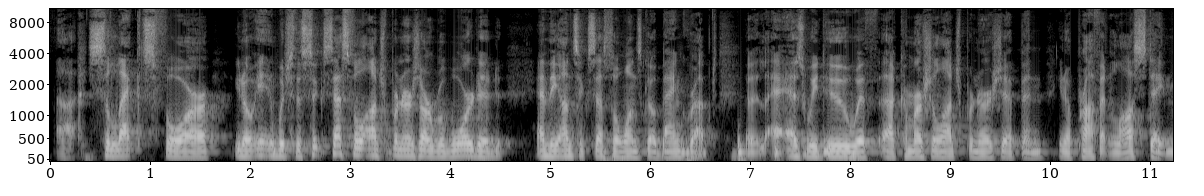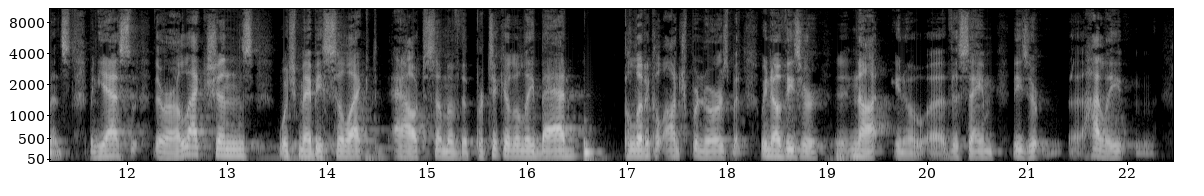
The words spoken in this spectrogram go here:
uh, selects for, you know, in which the successful entrepreneurs are rewarded and the unsuccessful ones go bankrupt, uh, as we do with uh, commercial entrepreneurship and you know profit and loss statements. I mean, yes, there are elections which maybe select out some of the particularly bad political entrepreneurs, but we know these are not you know uh, the same. These are uh, highly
